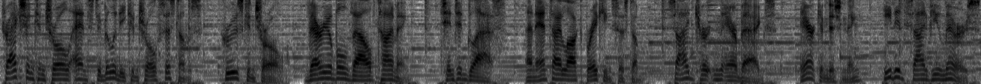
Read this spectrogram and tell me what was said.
traction control and stability control systems, cruise control, variable valve timing, tinted glass, an anti-lock braking system, side curtain airbags, air conditioning, heated side view mirrors,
